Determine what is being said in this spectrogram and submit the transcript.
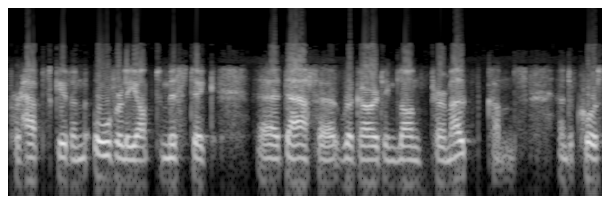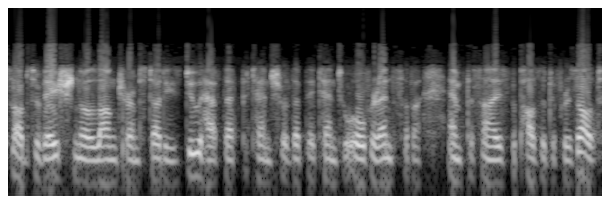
perhaps given overly optimistic uh, data regarding long-term outcomes. And of course, observational long-term studies do have that potential that they tend to overemphasize the positive result.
